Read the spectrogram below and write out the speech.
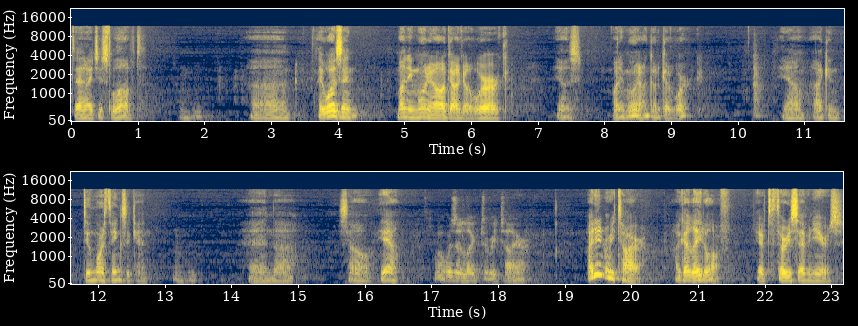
that I just loved. Uh, it wasn't Monday morning, oh, I gotta go to work. It was Monday morning, I'm gonna go to work. You know, I can do more things again. And uh, so, yeah, What was it like to retire? I didn't retire. I got laid off after 37 years.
